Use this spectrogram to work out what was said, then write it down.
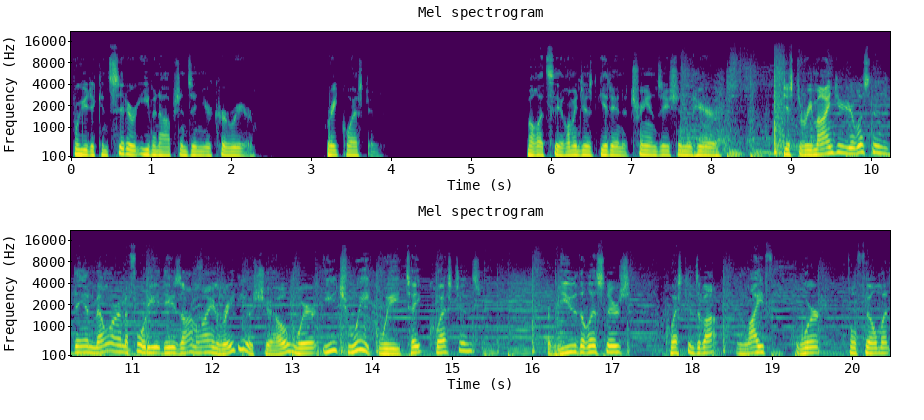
for you to consider even options in your career. Great question. Well, let's see. Let me just get in a transition here. Just to remind you, you're listening to Dan Miller on the 48 Days Online radio show, where each week we take questions from you, the listeners, questions about life, work, fulfillment,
